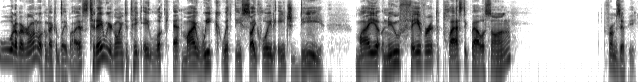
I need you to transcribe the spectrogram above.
What up everyone, welcome back to Blade Bias. Today we are going to take a look at my week with the Cycloid HD. My new favorite plastic balisong from Zippy.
